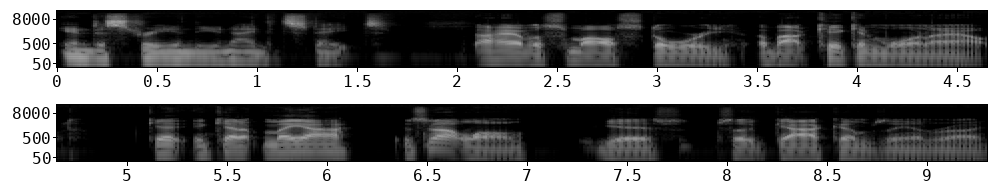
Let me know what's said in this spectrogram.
industry in the United States. I have a small story about kicking one out. Can, can may I? It's not long. Yes. So guy comes in, right?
